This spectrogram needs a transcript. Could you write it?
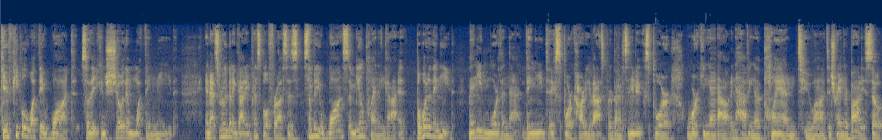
give people what they want so that you can show them what they need. And that's really been a guiding principle for us is somebody wants a meal planning guide, but what do they need? They need more than that. They need to explore cardiovascular benefits. They need to explore working out and having a plan to uh, to train their bodies. So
